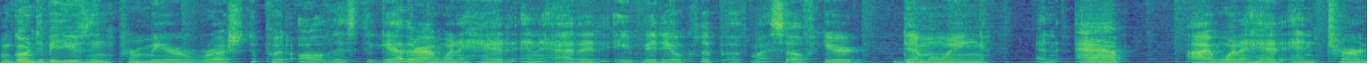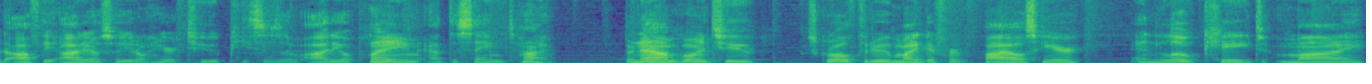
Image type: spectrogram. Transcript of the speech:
I'm going to be using Premiere Rush to put all this together. I went ahead and added a video clip of myself here demoing an app I went ahead and turned off the audio so you don't hear two pieces of audio playing at the same time. So now I'm going to scroll through my different files here and locate my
